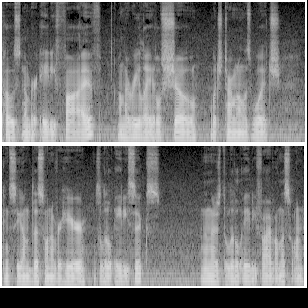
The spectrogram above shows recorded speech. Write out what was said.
post number 85 on the relay it'll show which terminal is which you can see on this one over here it's a little 86 and then there's the little 85 on this one.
